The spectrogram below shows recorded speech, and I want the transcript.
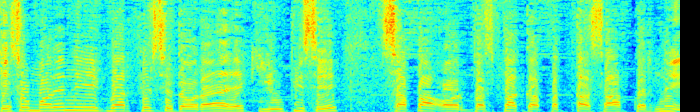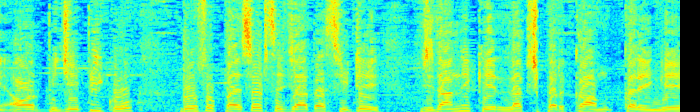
केशव मौर्य ने एक बार फिर से दोहराया है कि यूपी से सपा और बसपा का पत्ता साफ़ करने और बीजेपी को दो से ज़्यादा सीटें जिताने के लक्ष्य पर काम करेंगे।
